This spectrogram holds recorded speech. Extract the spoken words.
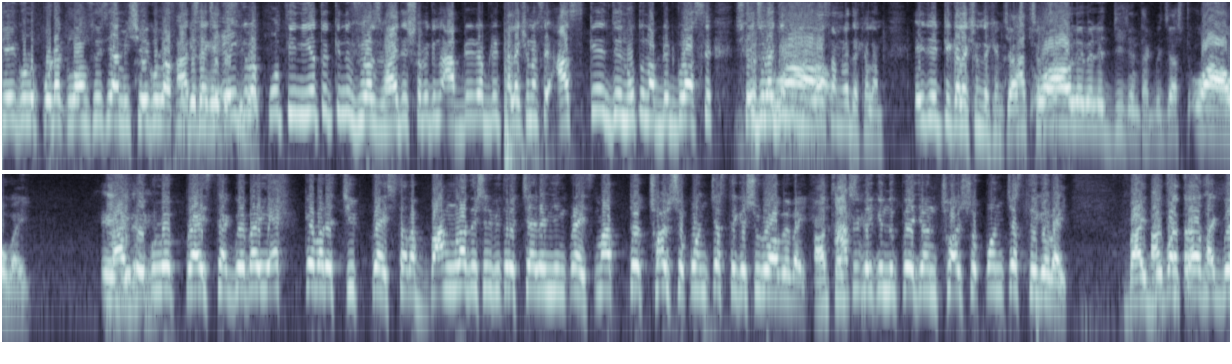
যেগুলো প্রোডাক্ট লঞ্চ হয়েছে আমি সেগুলো আপনাকে আচ্ছা আচ্ছা, দেখাইতেছি এইগুলো। প্রতিনিয়ত কিন্তু ভিউয়ার্স ভাইদের সবে কিন্তু আপডেট আপডেট কালেকশন আছে। আজকে যে নতুন আপডেটগুলো আছে সেইগুলো কিন্তু viewers আমরা দেখালাম। এই যে একটি কালেকশন দেখেন জাস্ট ওয়াও লেভেলের ডিজাইন থাকবে জাস্ট ওয়াও ভাই। ভাই এগুলো প্রাইস থাকবে ভাই একেবারে চিপ প্রাইস সারা বাংলাদেশের ভিতরে চ্যালেঞ্জিং প্রাইস মাত্র 650 থেকে শুরু হবে ভাই। আচ্ছা, আচ্ছা। আসলে কিন্তু পেয়ে যান 650 থেকে ভাই। ভাই দুপাট্টা। থাকবে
